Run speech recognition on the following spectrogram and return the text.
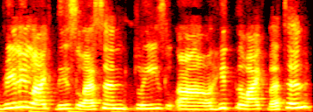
really like this lesson, please uh, hit the like button,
